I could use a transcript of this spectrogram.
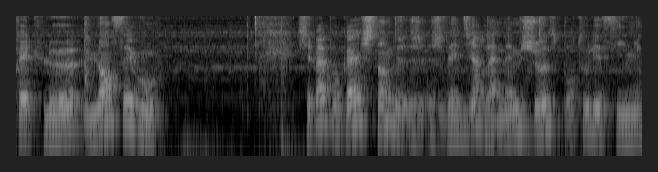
faites-le, lancez-vous. Je sais pas pourquoi, je sens que je vais dire la même chose pour tous les signes.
